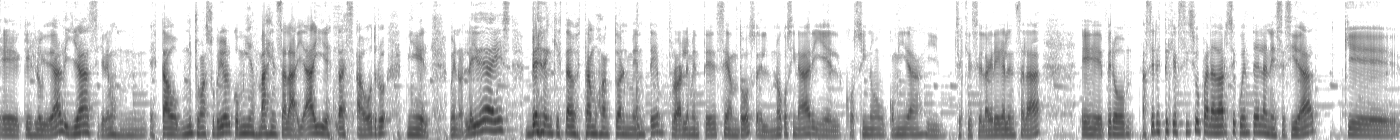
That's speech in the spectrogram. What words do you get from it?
Eh, que es lo ideal, y ya si queremos un estado mucho más superior, comidas más ensaladas, ya ahí estás a otro nivel. Bueno, la idea es ver en qué estado estamos actualmente, probablemente sean dos, el no cocinar y el cocino comida, y si es que se le agrega la ensalada, eh, pero hacer este ejercicio para darse cuenta de la necesidad que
